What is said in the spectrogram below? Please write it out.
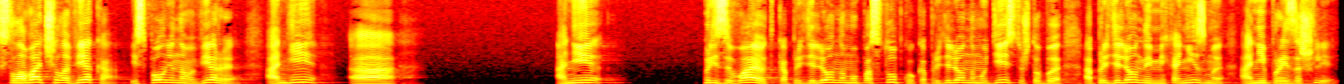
слова человека, исполненного веры, они, а, они призывают к определенному поступку, к определенному действию, чтобы определенные механизмы, они произошли.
